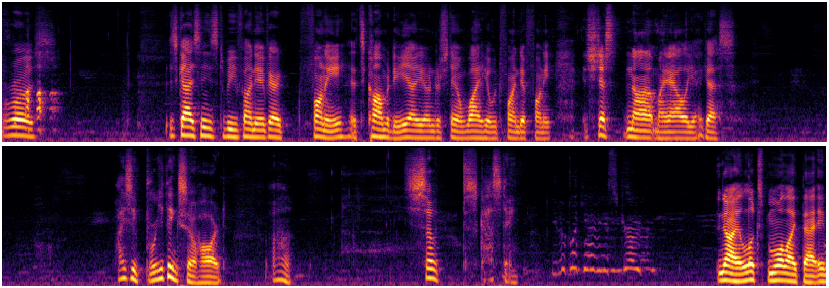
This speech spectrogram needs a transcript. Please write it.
gross. This guy needs to be funny. Very funny. It's comedy. I understand why he would find it funny. It's just not my alley, I guess. Why is he breathing so hard? Oh. So disgusting. You look like you're having a stroke. No, it looks more like that. It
